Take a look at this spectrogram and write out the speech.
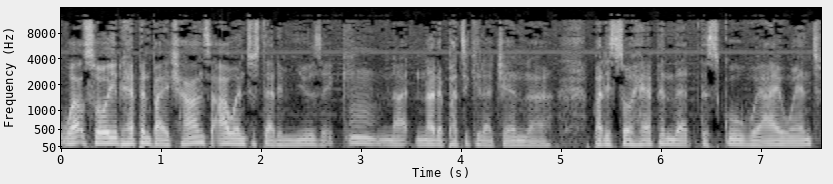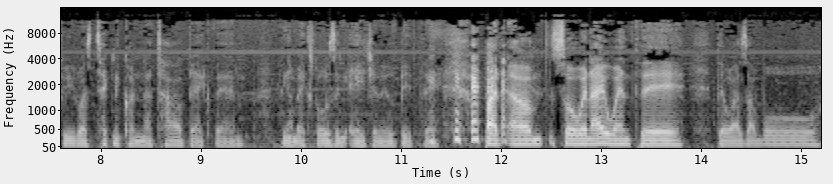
Well, so it happened by chance. I went to study music, Mm. not not a particular genre, but it so happened that the school where I went to it was Technikon Natal back then. I think I'm exposing age a little bit there, but um, so when I went there, there was abo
